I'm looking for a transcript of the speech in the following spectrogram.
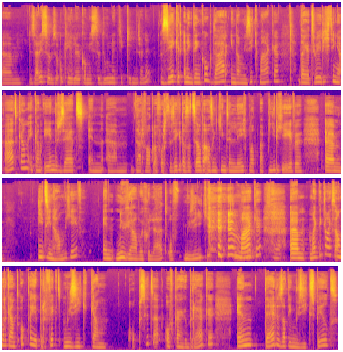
Ehm, dus dat is sowieso ook heel leuk om eens te doen met je kinderen. Hè? Zeker. En ik denk ook daar, in dat muziek maken, dat je twee richtingen uit kan. Ik kan enerzijds, en ehm, daar valt wat voor te zeggen, dat is hetzelfde als een kind een leeg blad papier geven. Ehm, iets in handen geven. En nu gaan we geluid of muziek maken. Ja. Ehm, maar ik denk langs de andere kant ook dat je perfect muziek kan opzetten of kan gebruiken. En tijdens dat die muziek speelt,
